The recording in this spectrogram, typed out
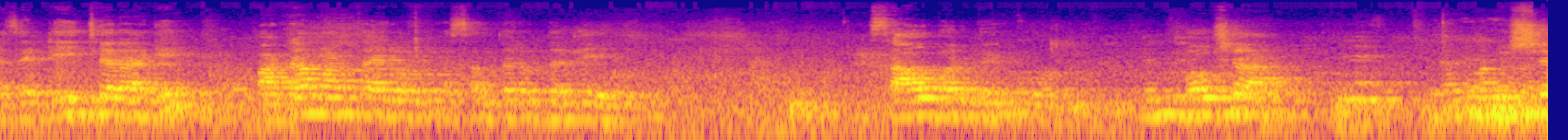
ಆಸ್ ಎ ಟೀಚರ್ ಆಗಿ ಪಾಠ ಮಾಡ್ತಾ ಇರೋ ಸಂದರ್ಭದಲ್ಲಿ ಸಾವು ಬರಬೇಕು ಬಹುಶಃ, ಮನುಷ್ಯ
